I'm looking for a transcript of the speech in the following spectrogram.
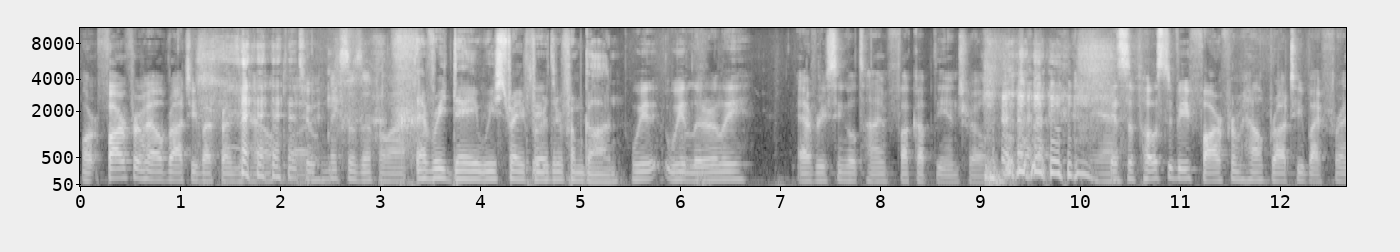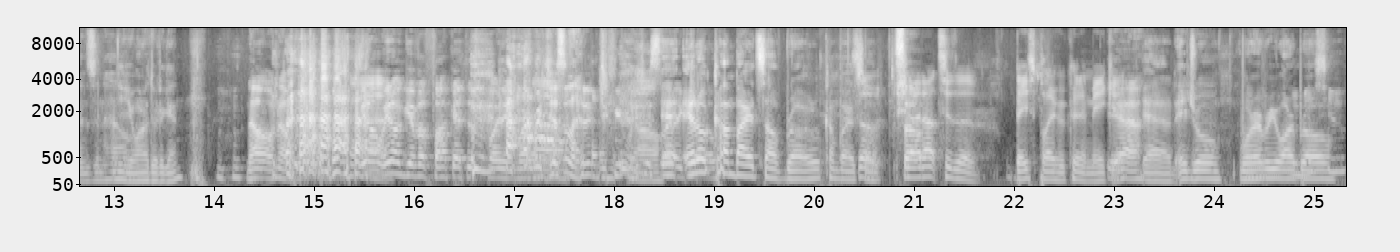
or Far from Hell brought to you by Friends in Hell. Two- Mix those up a lot. Every day we stray Dude. further from God. we we literally every single time fuck up the intro. Yeah. It's supposed to be Far from Hell brought to you by Friends in Hell. Do you want to do it again? No, no, we don't, we don't. We don't give a fuck at this point anymore. We just let it. We just let It, it it'll go. come by itself, bro. It'll come by So, itself. So- shout out to the bass player who couldn't make it. Yeah. Yeah, Adriel, wherever you are, bro. you.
